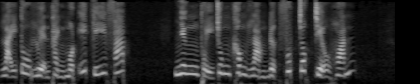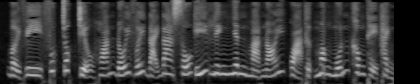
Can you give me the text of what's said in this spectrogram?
Lại tu luyện thành một ít ký pháp. Nhưng Thủy Trung không làm được phút chốc triệu hoán. Bởi vì phút chốc triệu hoán đối với đại đa số ký linh nhân mà nói quả thực mong muốn không thể thành.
